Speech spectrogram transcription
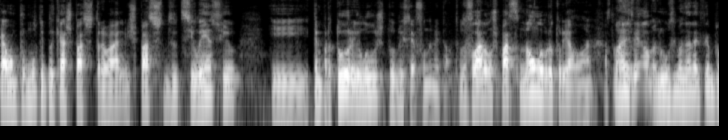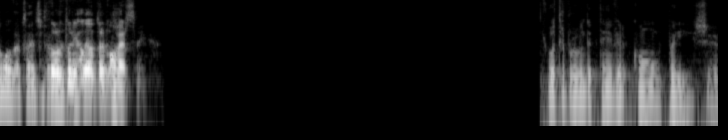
acabam por multiplicar espaços de trabalho, espaços de, de silêncio e temperatura e luz, tudo isso é fundamental. Estamos a falar de um espaço não laboratorial, não é? Espaço Mas, laboratorial, andar é que temos um laboratório. Laboratorial é outra conversa. Outra pergunta que tem a ver com o país. Eh,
